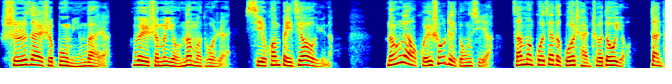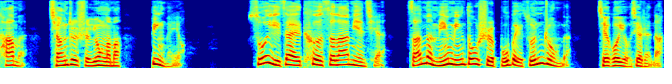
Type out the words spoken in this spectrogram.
实在是不明白呀，为什么有那么多人喜欢被教育呢？能量回收这东西呀，咱们国家的国产车都有，但他们强制使用了吗？并没有。所以在特斯拉面前，咱们明明都是不被尊重的，结果有些人呢，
